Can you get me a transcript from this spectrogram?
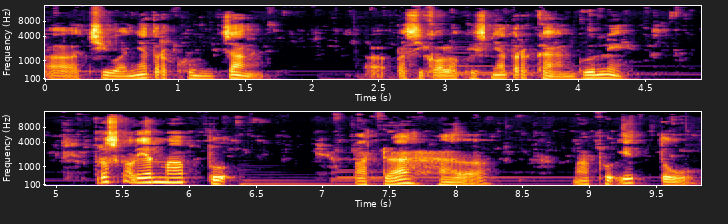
uh, jiwanya terguncang uh, psikologisnya terganggu nih. Terus kalian mabuk. Padahal mabuk itu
